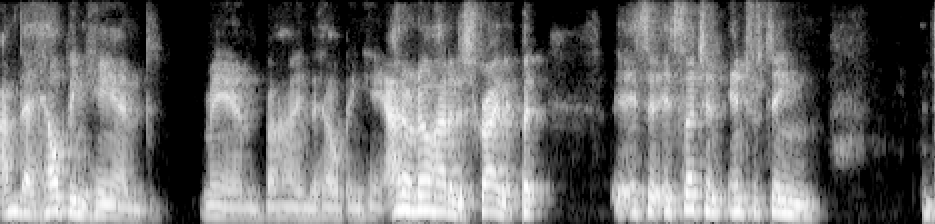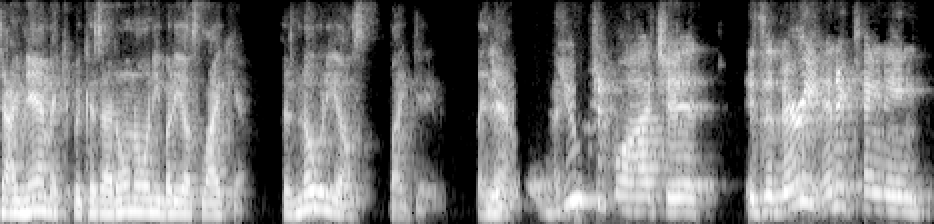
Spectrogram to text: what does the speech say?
I'm the helping hand man behind the helping hand. I don't know how to describe it, but it's a, it's such an interesting dynamic because I don't know anybody else like him. There's nobody else like David. And now, You should watch it. It's a very entertaining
